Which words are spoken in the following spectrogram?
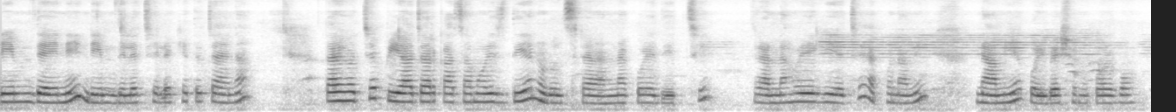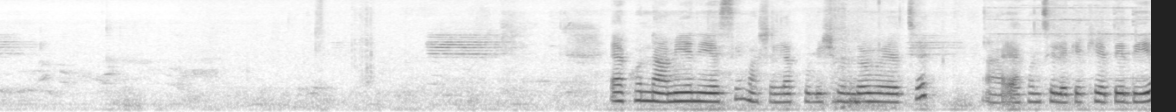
ডিম দেয়নি ডিম দিলে ছেলে খেতে চায় না। তাই হচ্ছে পেঁয়াজ আর কাঁচামরিচ দিয়ে নুডলসটা রান্না করে দিচ্ছি। রান্না হয়ে গিয়েছে, এখন আমি নামিয়ে পরিবেশন করব। এখন নামিয়ে নিয়েছি মশলা খুবই সুন্দর হয়েছে। আর এখন ছেলেকে খেতে দিয়ে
